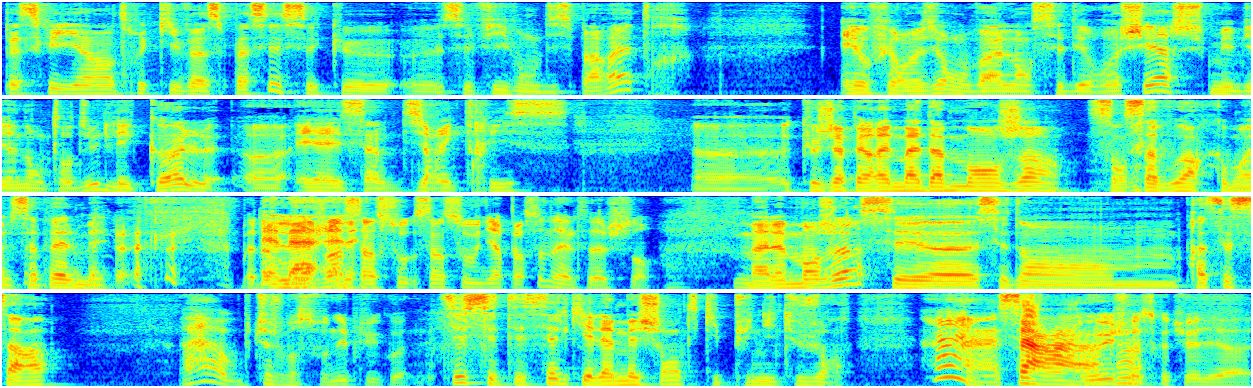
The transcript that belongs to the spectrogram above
Parce qu'il y a un truc qui va se passer, c'est que euh, ces filles vont disparaître. Et au fur et à mesure, on va lancer des recherches, mais bien entendu, l'école euh, et sa directrice, euh, que j'appellerais Madame Mangin, sans savoir comment elle s'appelle, mais Madame Mangin, elle- c'est un, sou- c'est un souvenir personnel, ça, je sens. Madame Mangin, c'est euh, dans Princesse Sarah. Ah, putain, je m'en souvenais plus, quoi. Tu sais, c'était celle qui est la méchante qui punit toujours. Ah, Sarah oui, je vois ce que tu veux dire.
